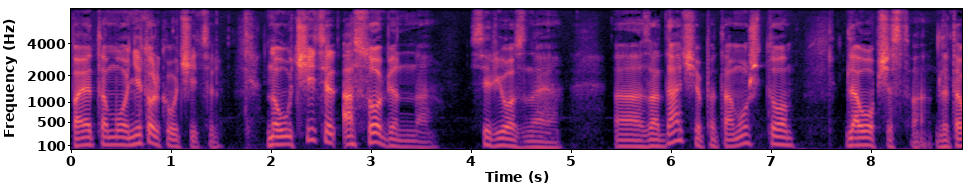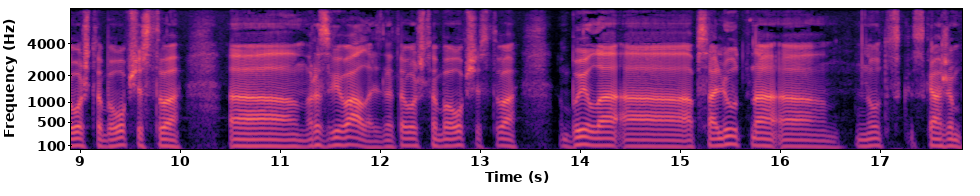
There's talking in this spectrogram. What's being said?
Поэтому не только учитель, но учитель особенно серьезная задача, потому что для общества, для того, чтобы общество развивалось, для того, чтобы общество было абсолютно, ну, ск- скажем,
